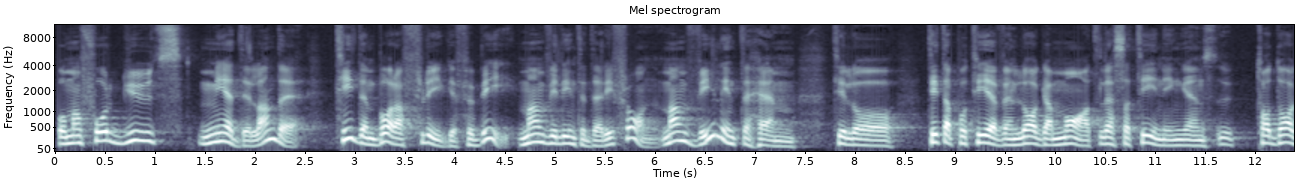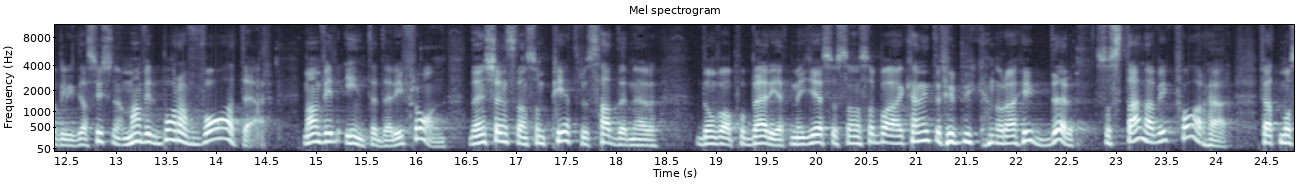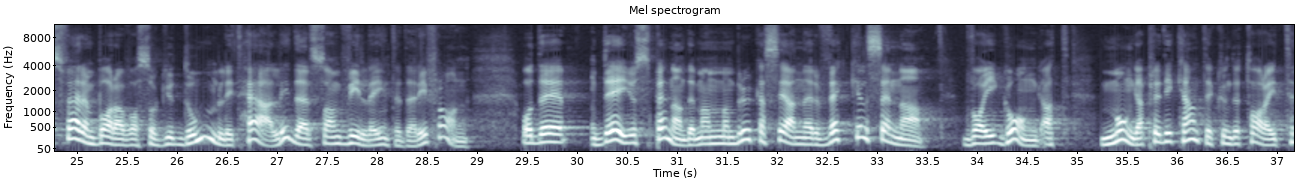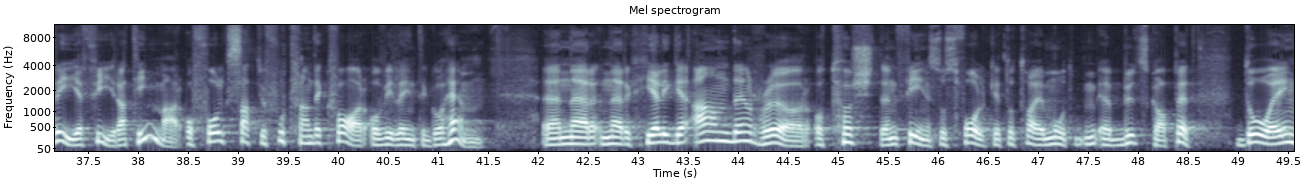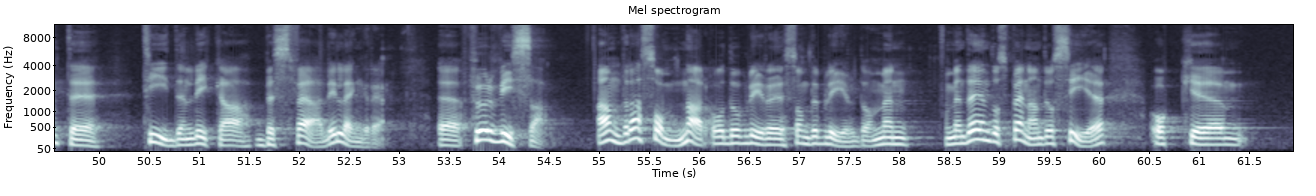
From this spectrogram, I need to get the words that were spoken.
och man får Guds meddelande, tiden bara flyger förbi. Man vill inte därifrån. Man vill inte hem till att titta på tvn, laga mat, läsa tidningen, ta dagliga sysslor. Man vill bara vara där. Man vill inte därifrån. Den känslan som Petrus hade när de var på berget med Jesus, han sa bara, kan inte vi bygga några hyddor så stannar vi kvar här. För atmosfären bara var så gudomligt härlig där så han ville inte därifrån. Och det, det är ju spännande, man, man brukar säga när väckelserna var igång att många predikanter kunde tala i tre, fyra timmar och folk satt ju fortfarande kvar och ville inte gå hem. Eh, när, när helige anden rör och törsten finns hos folket och tar emot eh, budskapet, då är inte tiden lika besvärlig längre. Eh, för vissa. Andra somnar och då blir det som det blir. Då. Men, men det är ändå spännande att se. Och ehm,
